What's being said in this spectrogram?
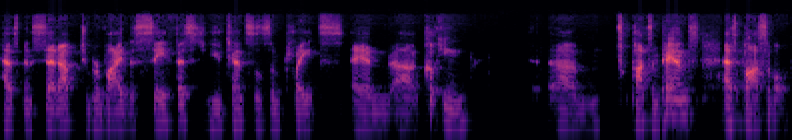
has been set up to provide the safest utensils and plates and uh, cooking um, pots and pans as possible.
